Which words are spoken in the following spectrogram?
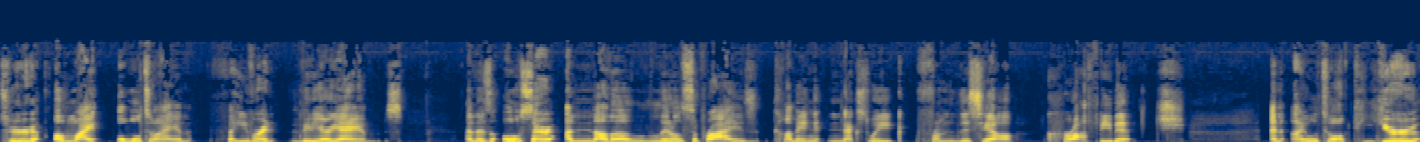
two of my all time favorite video games. And there's also another little surprise coming next week from this here crafty bitch. And I will talk to you,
